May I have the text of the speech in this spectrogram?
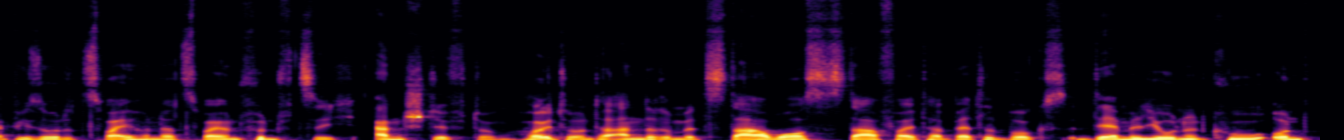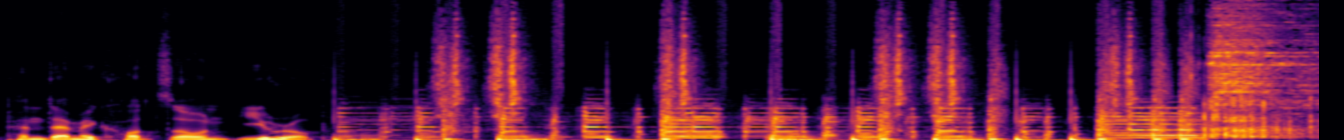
Episode 252 Anstiftung. Heute unter anderem mit Star Wars, Starfighter Battlebooks, Der Millionenkuh und Pandemic Hot Zone Europe.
